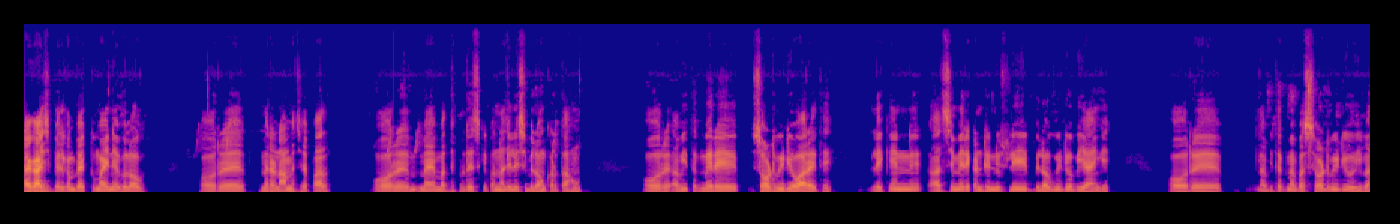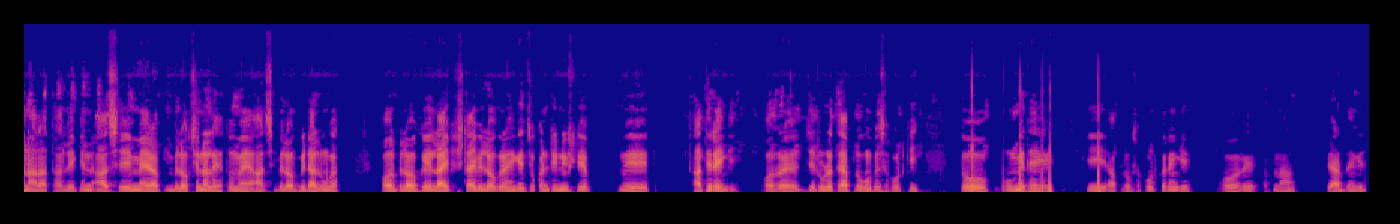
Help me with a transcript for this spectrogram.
है guys welcome back to my new blog और मेरा नाम है जयपाल और मैं मध्य प्रदेश के पन्ना ज़िले से बिलोंग करता हूँ। और, अभी तक मेरे शॉर्ट वीडियो आ रहे थे, लेकिन आज से मेरे कंटिन्यूसली ब्लॉग वीडियो भी आएँगे। और अभी तक मैं बस शॉर्ट वीडियो ही बना रहा था, लेकिन आज से मेरा ब्लॉग चैनल है तो मैं आज से ब्लॉग भी डालूँगा। और ब्लॉग लाइफ स्टाइल ब्लॉग रहेंगे, जो कंटिन्यूसली आती रहेंगी। और ज़रूरत है आप लोगों के सपोर्ट की। तो उम्मीद है कि आप लोग सपोर्ट करेंगे और अपना प्यार देंगे।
